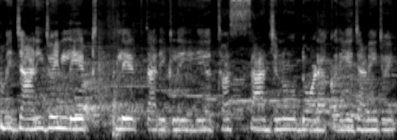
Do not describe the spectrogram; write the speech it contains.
અમે જાણી જોઈને લેટ લેટ તારીખ લઈએ અથવા સાંજનું દોડા કરીએ જાણી જોઈને,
